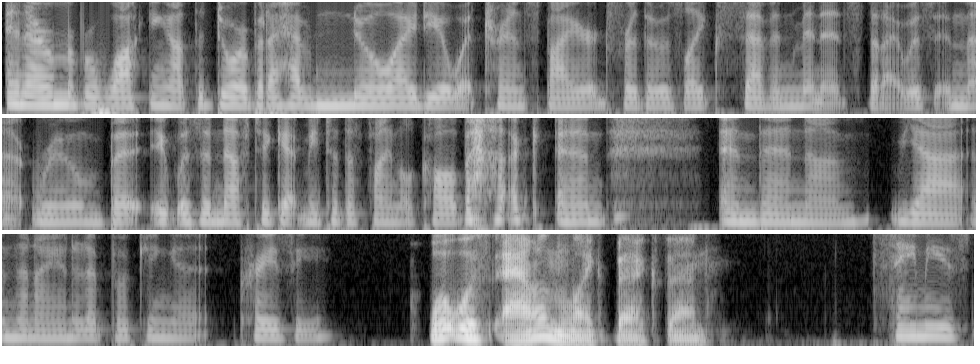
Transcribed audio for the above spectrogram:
and I remember walking out the door. But I have no idea what transpired for those like seven minutes that I was in that room. But it was enough to get me to the final callback, and and then um yeah, and then I ended up booking it. Crazy. What was Alan like back then? Same as,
